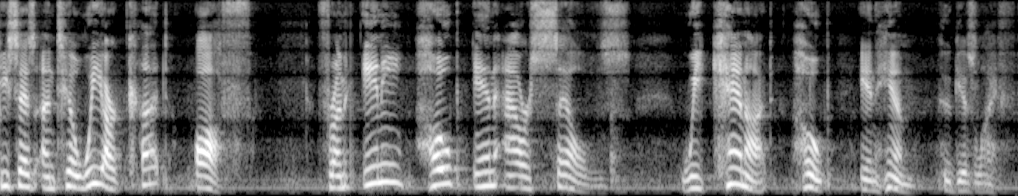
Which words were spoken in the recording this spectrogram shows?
He says, Until we are cut off from any hope in ourselves, we cannot hope in Him who gives life.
